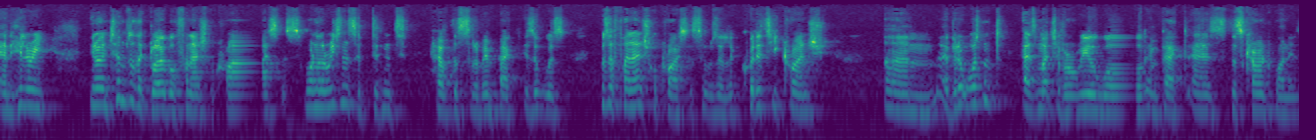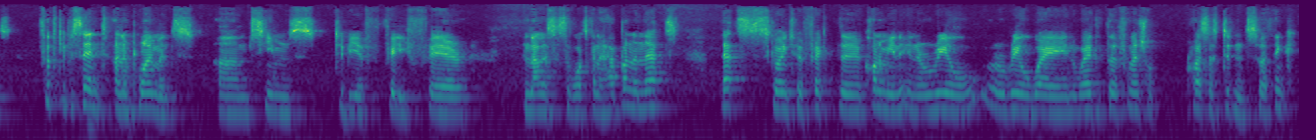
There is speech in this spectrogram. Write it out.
and Hillary, you know, in terms of the global financial crisis, one of the reasons it didn't have this sort of impact is it was it was a financial crisis. It was a liquidity crunch, um, but it wasn't as much of a real world impact as this current one is. Fifty percent unemployment um, seems to be a fairly fair analysis of what's going to happen, and that that's going to affect the economy in, in a real a real way, in a way that the financial crisis didn't. So I think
